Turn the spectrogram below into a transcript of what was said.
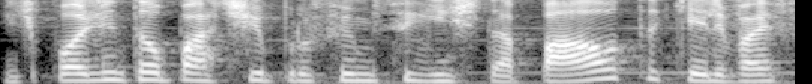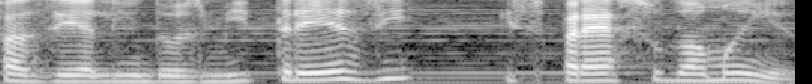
A gente pode então partir para o filme seguinte da pauta, que ele vai fazer ali em 2013, Expresso do Amanhã.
